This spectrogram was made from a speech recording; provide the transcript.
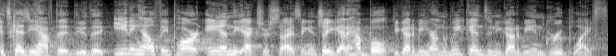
It's because you have to do the eating healthy part and the exercising. And so you got to have both. You got to be here on the weekends and you got to be in group life.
